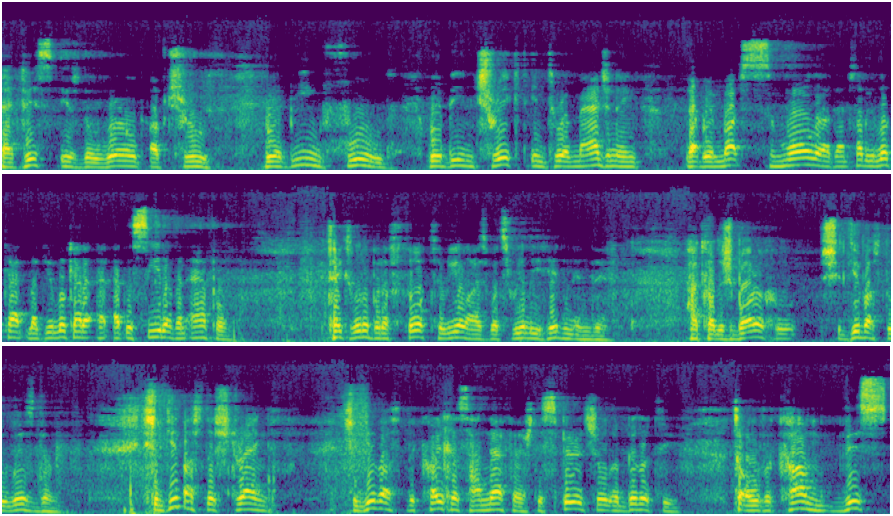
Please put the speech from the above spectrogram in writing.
that this is the world of truth. We're being fooled. We're being tricked into imagining that we're much smaller than so we look at like you look at at, the seed of an apple. It takes a little bit of thought to realize what's really hidden in there. Hakadosh Baruch Hu should give us the wisdom. Should give us the strength. Should give us the koiches hanefesh, the spiritual ability to overcome this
